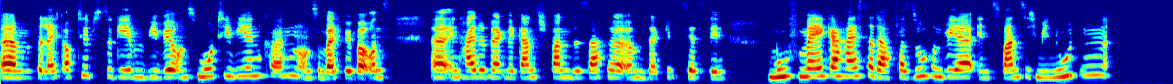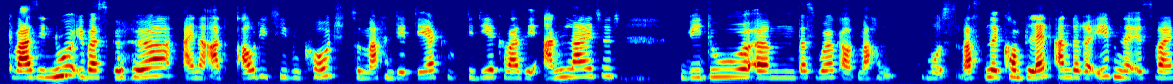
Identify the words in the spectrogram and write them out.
ähm, vielleicht auch Tipps zu geben, wie wir uns motivieren können. Und zum Beispiel bei uns äh, in Heidelberg eine ganz spannende Sache, ähm, da gibt es jetzt den Move Maker heißt er, da versuchen wir in 20 Minuten quasi nur übers Gehör eine Art auditiven Coach zu machen, die dir, die dir quasi anleitet, wie du ähm, das Workout machen musst, was eine komplett andere Ebene ist, weil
